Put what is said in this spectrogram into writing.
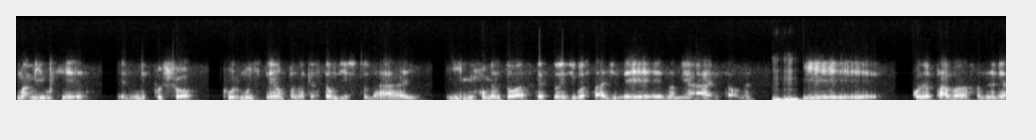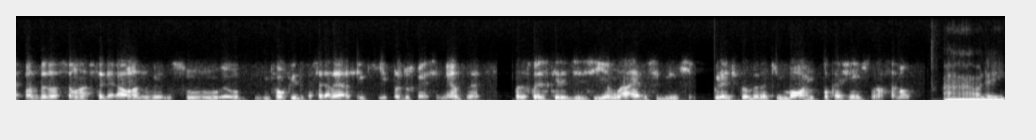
um amigo que ele me puxou por muito tempo na questão de estudar e, e me fomentou as questões de gostar de ler na minha área e tal, né? Uhum. E quando eu estava fazendo a minha pós-graduação na Federal, lá no Rio Grande do Sul, eu envolvido com essa galera assim que produz conhecimento, né? Uma das coisas que eles diziam lá era o seguinte: o grande problema é que morre pouca gente na nossa mão. Ah, olha aí.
